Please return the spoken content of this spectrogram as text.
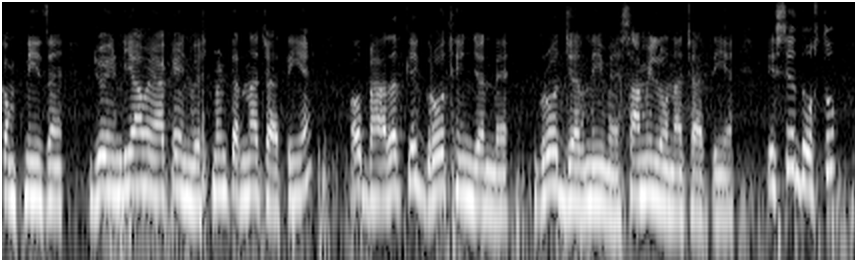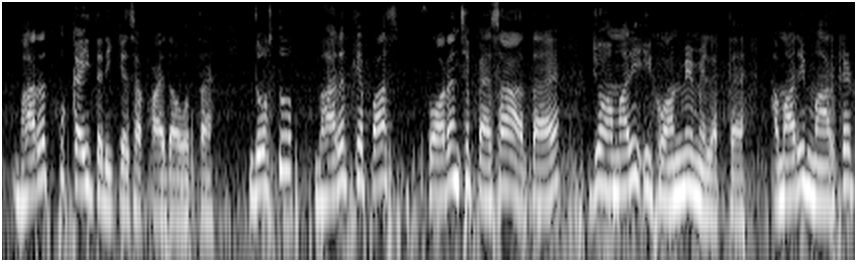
कंपनीज़ हैं जो इंडिया में आके इन्वेस्टमेंट करना चाहती हैं और भारत के ग्रोथ इंजन में ग्रोथ जर्नी में शामिल होना चाहती हैं। इससे दोस्तों, भारत को कई तरीके से फ़ायदा होता है। दोस्तों, भारत के पास फ़ॉरेन से पैसा आता है जो हमारी इकॉनमी में लगता है। हमारी मार्केट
